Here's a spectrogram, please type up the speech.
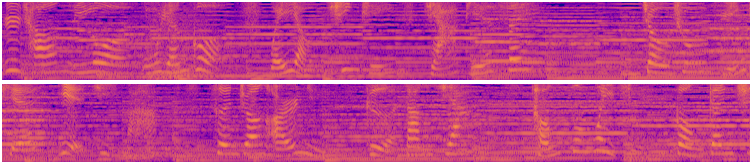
日长篱落无人过，惟有蜻蜓蛱蝶飞。昼出耘田夜绩麻，村庄儿女各当家。童孙未解供耕织，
